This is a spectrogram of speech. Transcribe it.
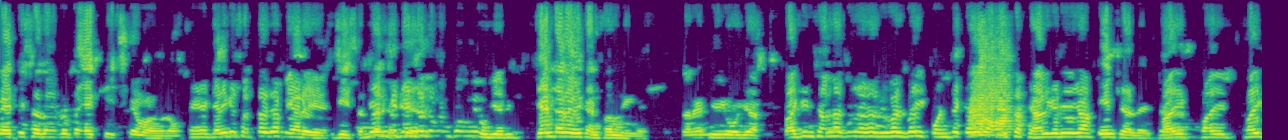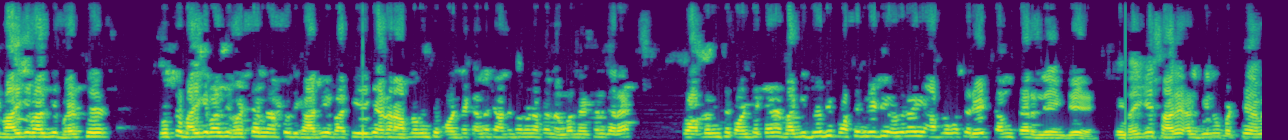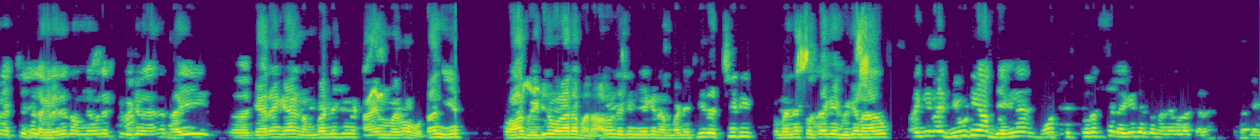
पैंतीस हज़ार रूपए एक पीस के मांग रहा हूँ। यानी कि सत्तर हज़ार प्यार है जी सर जेंडर तो कंफर्म नहीं होगी अभी। जेंडर अभी कंफर्म नहीं है। चले ठीक हो गया। बाकी इंशाल्लाह कोई अगर व्यूवर्स भाई कांटेक्ट करें तो आप उसका ख्याल करिएगा। इंशाल्लाह भाई भाई भाई भाई के पास ये बर्ड्स है। दोस्तों भाई के पास ये बर्ड्स है हमने आपको दिखा दिए बाकी ये कि अगर आप लोग इनसे कांटेक्ट करना चाहते हैं तो उन्होंने अपना नंबर मेंशन करा है तो आप लोग इनसे कांटेक्ट करें। बाकी जो भी पॉसिबिलिटी होगी ना ये आप लोगों से रेट कम कर लेंगे। भाई ये सारे अल्बिनो पट्टे हमें अच्छे से लग रहे थे तो हमने इसकी वीडियो बनाया था। भाई कह रहे हैं क्या नंबर नहीं क्योंकि टाइम मेरे पास होता नहीं है। तो आप वीडियो वगैरह बना लो लेकिन ये कि नंबर नहीं चीज़ अच्छी थी तो मैंने सोचा कि वीडियो बना दूँ। बाकी भाई ब्यूटी आप देख लें बहुत खूबसूरत से लगे थे तो मैंने बोला चला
